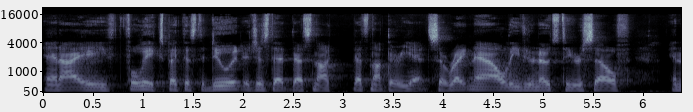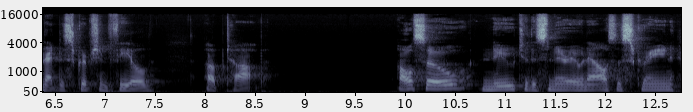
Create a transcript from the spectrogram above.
and I fully expect us to do it. It's just that that's not that's not there yet. So right now, leave your notes to yourself in that description field up top. Also, new to the scenario analysis screen,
